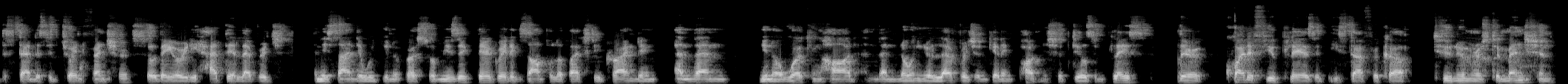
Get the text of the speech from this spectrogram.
the standard is a joint venture. So they already had their leverage and they signed it with Universal Music. They're a great example of actually grinding and then, you know, working hard and then knowing your leverage and getting partnership deals in place. There are quite a few players in East Africa, too numerous to mention.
